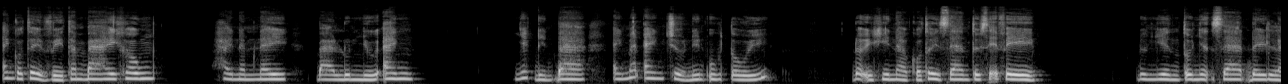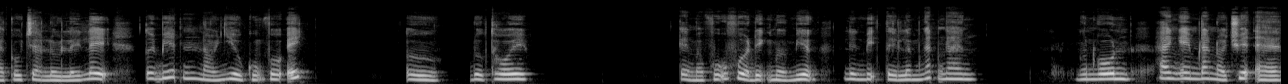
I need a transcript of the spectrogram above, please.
anh có thể về thăm ba hay không? Hai năm nay, ba luôn nhớ anh. Nhắc đến ba, ánh mắt anh trở nên u tối. Đợi khi nào có thời gian tôi sẽ về. Đương nhiên tôi nhận ra đây là câu trả lời lấy lệ, tôi biết nói nhiều cũng vô ích. Ừ, được thôi. Cảnh Mạc Vũ vừa định mở miệng, liền bị Tề Lâm ngắt ngang. Ngôn ngôn, hai anh em đang nói chuyện à,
